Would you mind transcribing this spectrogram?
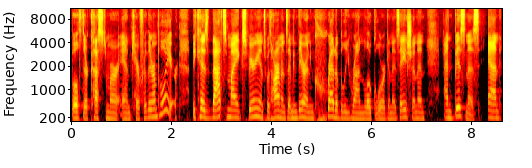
both their customer and care for their employer because that's my experience with Harmon's. I mean, they're an incredibly run local organization and and business and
